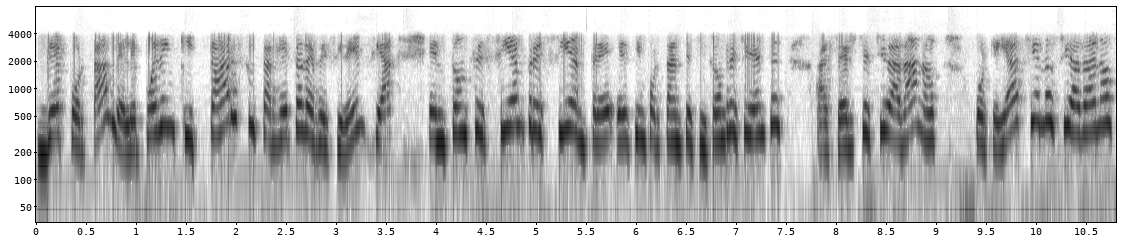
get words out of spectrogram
deportable, le pueden quitar su tarjeta de residencia, entonces siempre, siempre es importante, si son residentes, hacerse ciudadanos porque ya siendo ciudadanos,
